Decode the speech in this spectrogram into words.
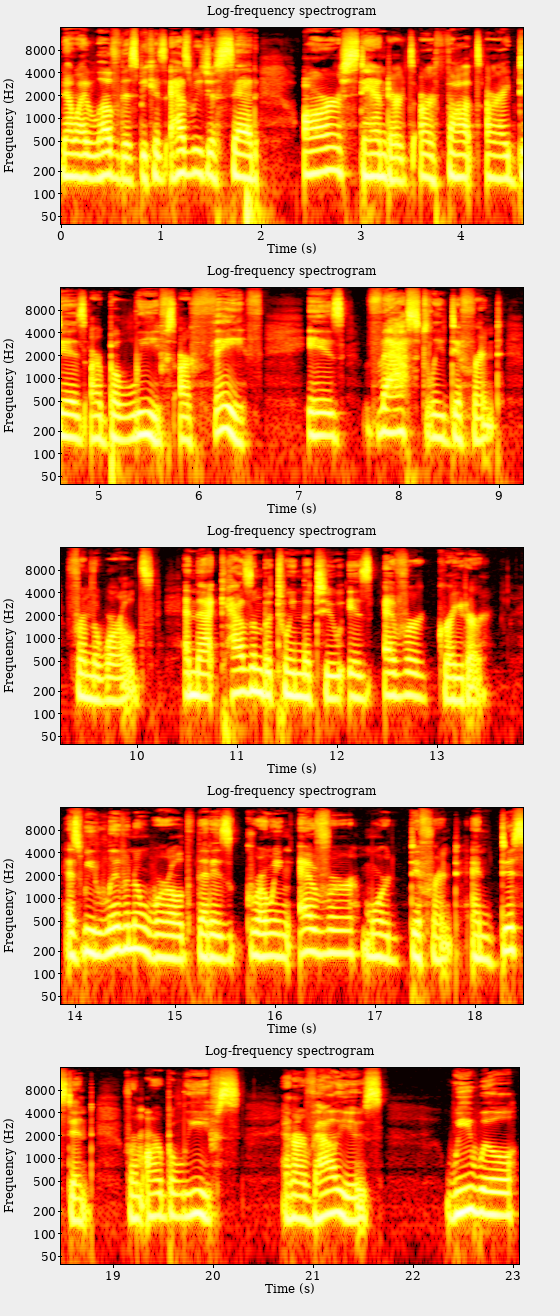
Now, I love this because, as we just said, our standards, our thoughts, our ideas, our beliefs, our faith is vastly different from the world's. And that chasm between the two is ever greater as we live in a world that is growing ever more different and distant from our beliefs and our values, we will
